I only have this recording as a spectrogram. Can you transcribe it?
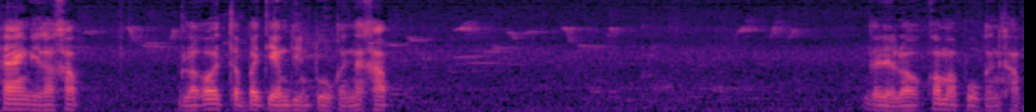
แห้งดีแล้วครับ เราก็จะไปเตรียมดินปลูกกันนะครับเดี๋ยวเราก็มาปลูกกันครับ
